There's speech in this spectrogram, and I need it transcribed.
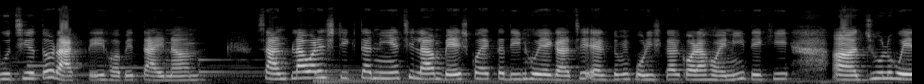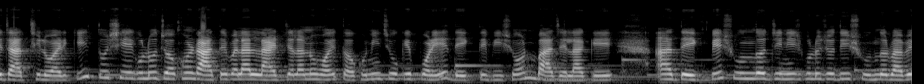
গুছিয়ে তো রাখতেই হবে, তাই না? সানফ্লাওয়ারের স্টিকটা নিয়েছিলাম, বেশ কয়েকটা দিন হয়ে গেছে, একদমই পরিষ্কার করা হয়নি, দেখি ঝুল হয়ে যাচ্ছিল আর কি। তো সেগুলো যখন রাতের বেলা লাইট জ্বালানো হয়, তখনই চোখে পড়ে, দেখতে ভীষণ বাজে লাগে। আর দেখবে সুন্দর জিনিসগুলো যদি সুন্দরভাবে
